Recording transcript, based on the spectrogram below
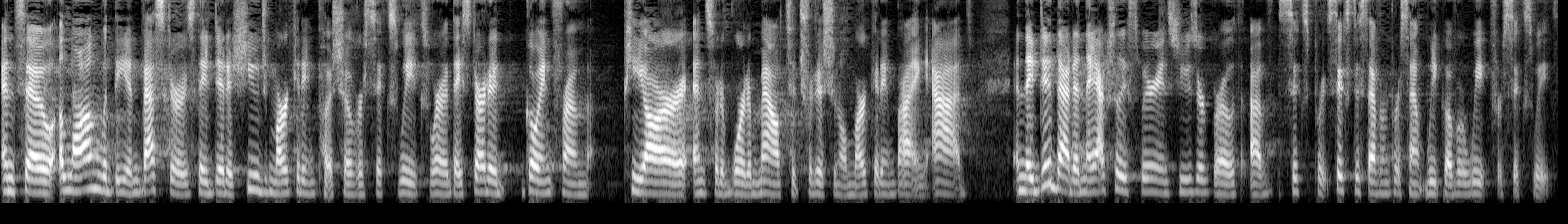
And so, along with the investors, they did a huge marketing push over six weeks where they started going from PR and sort of word of mouth to traditional marketing, buying ads. And they did that, and they actually experienced user growth of six, six to seven percent week over week for six weeks,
